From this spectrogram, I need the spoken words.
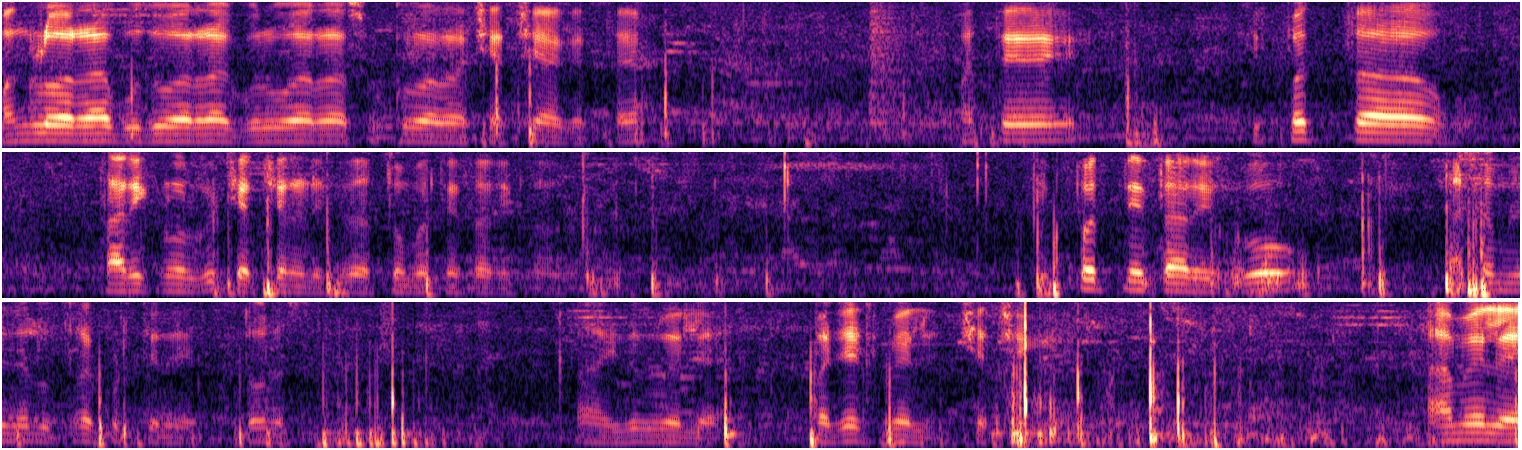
ಮಂಗಳವಾರ, ಬುಧವಾರ, ಗುರುವಾರ, ಶುಕ್ರವಾರ ಚರ್ಚೆ ಆಗುತ್ತೆ. ಮತ್ತು ಇಪ್ಪತ್ತ ತಾರೀಕಿನವರೆಗೂ ಚರ್ಚೆ ನಡೀತದೆ, ಹತ್ತೊಂಬತ್ತನೇ ತಾರೀಕಿನವರೆಗೂ ಇಪ್ಪತ್ತನೇ ತಾರೀಕು ಅಸೆಂಬ್ಲಿನಲ್ಲಿ ಉತ್ತರ ಕೊಡ್ತೀನಿ ಹಾಂ ಇದ್ರ ಮೇಲೆ ಬಜೆಟ್ ಮೇಲೆ ಚರ್ಚೆಗೆ. ಆಮೇಲೆ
